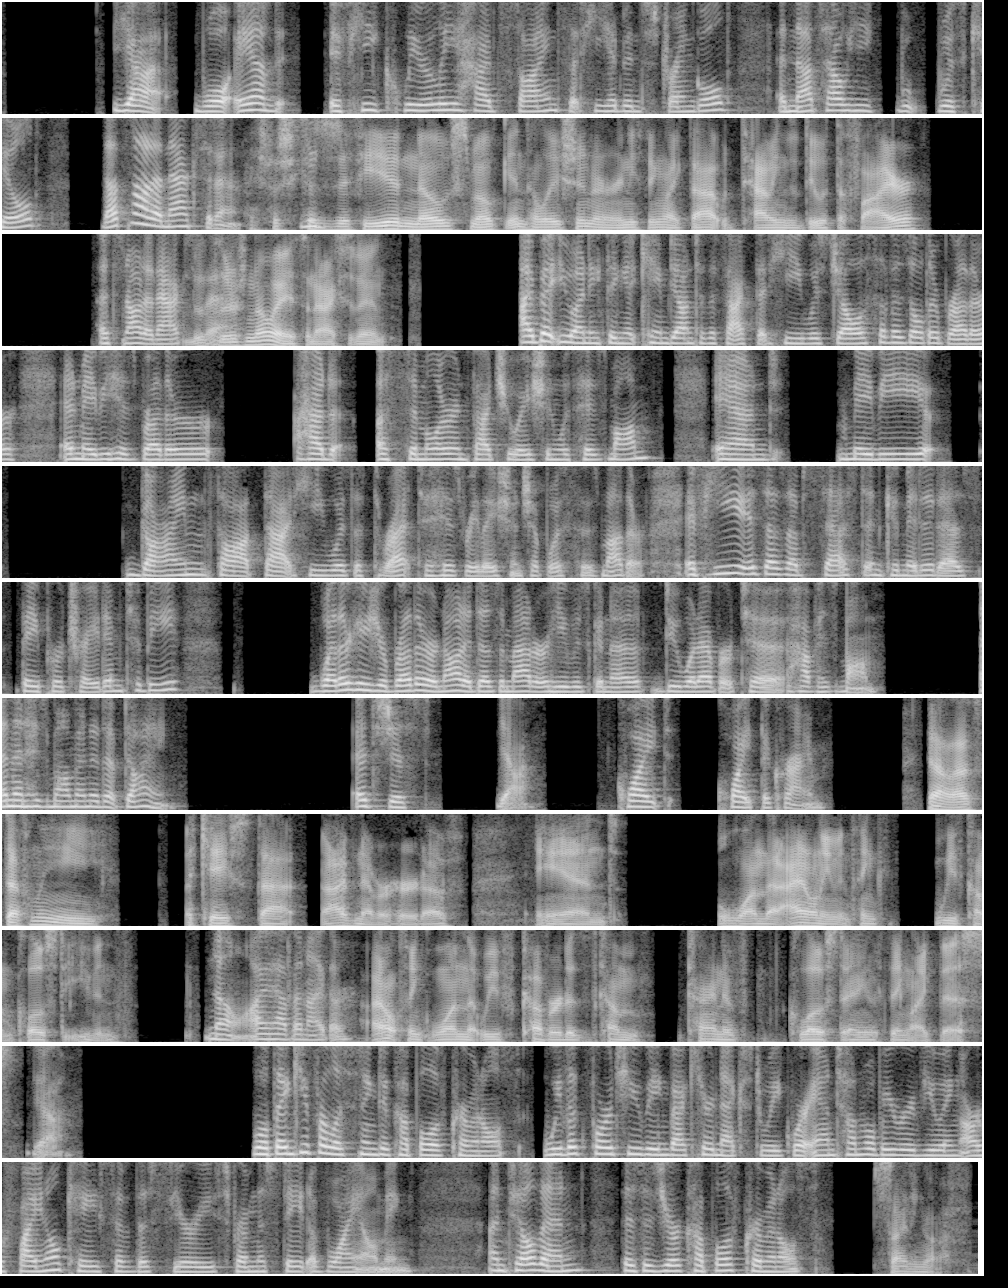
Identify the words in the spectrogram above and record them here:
Yeah. Well, and if he clearly had signs that he had been strangled and that's how he w- was killed, that's not an accident. Especially because if he had no smoke inhalation or anything like that having to do with the fire, It's not an accident. there's no way it's an accident. I bet you anything it came down to the fact that he was jealous of his older brother and maybe his brother had a similar infatuation with his mom and maybe Gein thought that he was a threat to his relationship with his mother. If he is as obsessed and committed as they portrayed him to be, whether he's your brother or not, it doesn't matter. He was going to do whatever to have his mom. And then his mom ended up dying. It's just, yeah, quite, quite the crime. Yeah, that's definitely a case that I've never heard of, and one that I don't even think we've come close to even. No, I haven't either. I don't think one that we've covered has come kind of close to anything like this. Yeah. Well, thank you for listening to Couple of Criminals. We look forward to you being back here next week where Anton will be reviewing our final case of this series from the state of Wyoming. Until then, this is your Couple of Criminals. Signing off.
